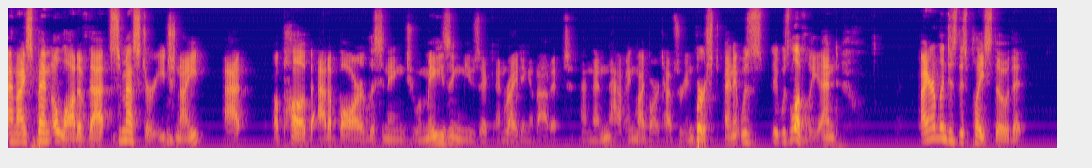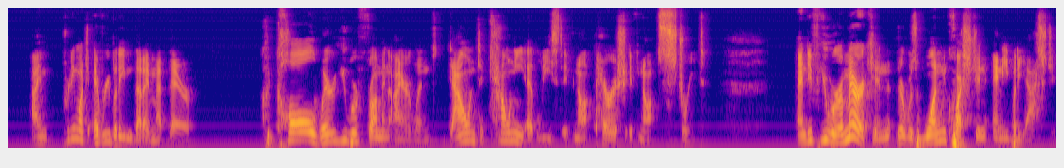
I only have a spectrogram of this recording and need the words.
And I spent a lot of that semester each night at a pub at a bar listening to amazing music and writing about it and then having my bar tabs reimbursed. And it was it was lovely. And ireland is this place though that i'm pretty much everybody that i met there could call where you were from in ireland down to county at least if not parish if not street. And if you were american there was one question anybody asked you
